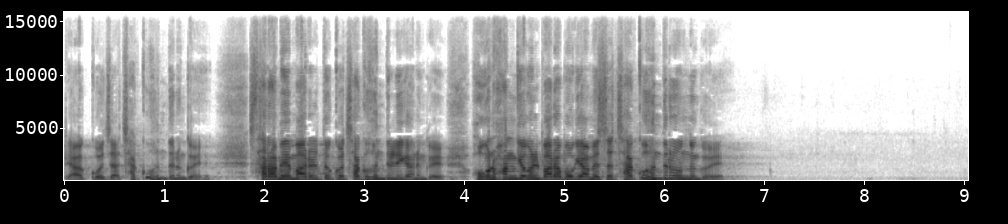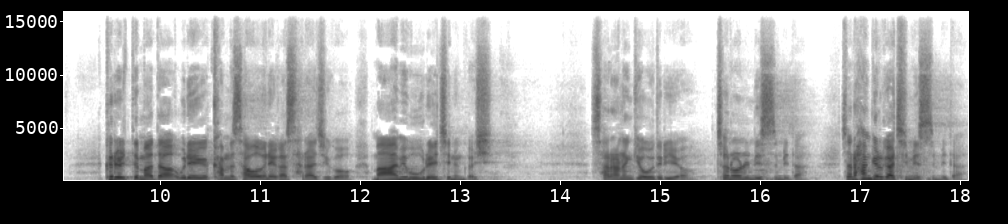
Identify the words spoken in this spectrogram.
빼앗고자 자꾸 흔드는 거예요. 사람의 말을 듣고 자꾸 흔들리게 하는 거예요. 혹은 환경을 바라보게 하면서 자꾸 흔들어 놓는 거예요. 그럴 때마다 우리에게 감사와 은혜가 사라지고 마음이 우울해지는 것이 사랑하는 교우들이요. 저는 오늘 믿습니다. 저는 한결같이 믿습니다.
